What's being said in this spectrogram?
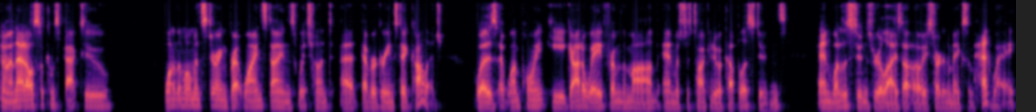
You know, and that also comes back to one of the moments during Bret Weinstein's witch hunt at Evergreen State College was at one point he got away from the mob and was just talking to a couple of students and one of the students realized, oh, he started to make some headway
